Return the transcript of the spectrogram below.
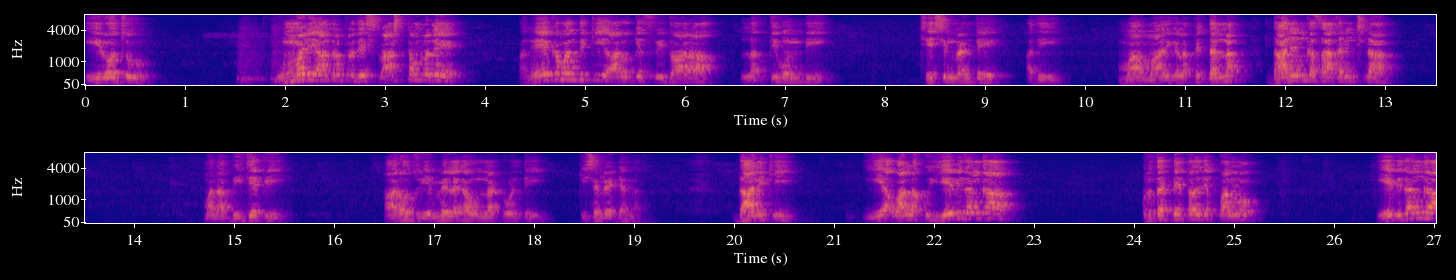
ఈరోజు ఉమ్మడి ఆంధ్రప్రదేశ్ రాష్ట్రంలోనే అనేక మందికి ఆరోగ్యశ్రీ ద్వారా లబ్ధి పొంది చేసిందంటే అది మా మాదిగల పెద్దన్న దాని వెనుక సహకరించిన మన బీజేపీ ఆ రోజు ఎమ్మెల్యేగా ఉన్నటువంటి కిషన్ రెడ్డి అన్న. దానికి ఏ వాళ్ళకు ఏ విధంగా కృతజ్ఞతలు చెప్పాలనో ఏ విధంగా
